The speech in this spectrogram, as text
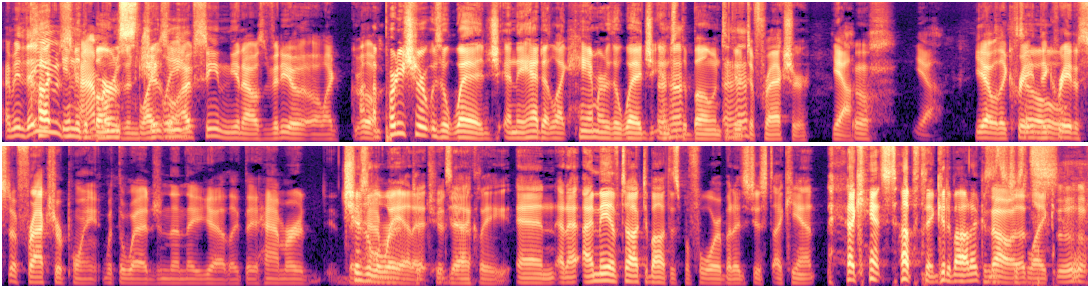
I mean, they cut use into the hammers bone and slightly. chisel. I've seen you know video uh, like ugh, I'm pretty sure it was a wedge, and they had to like hammer the wedge into Uh-huh, the bone to get uh-huh. it to fracture. Yeah, ugh. yeah. Yeah. Well, they create they So- create a a, fracture point with the wedge, and then they yeah like they hammer they chisel hammer away at to it chi- yeah. exactly and and I, I may have talked about this before but it's just i can't i can't stop thinking about it because No, it's just like ugh,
